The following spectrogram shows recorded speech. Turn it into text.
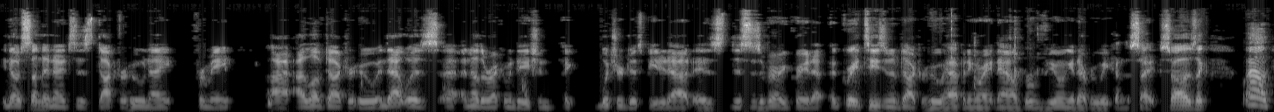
you know, Sunday nights is Doctor Who night for me. I, I love Doctor Who, and that was uh, another recommendation. Like Witcher just beat it out. Is this is a very great a great season of Doctor Who happening right now? We're reviewing it every week on the site. So I was like, well,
